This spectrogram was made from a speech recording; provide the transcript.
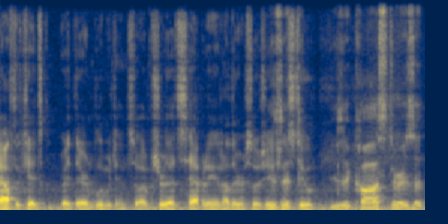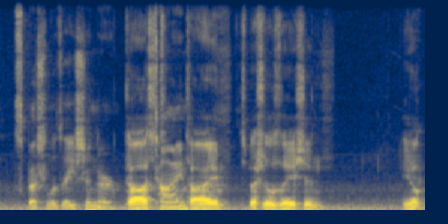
half the kids right there in Bloomington. So I'm sure that's happening in other associations is it, too. Is it cost or is it specialization or cost, time, time, specialization? You know,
